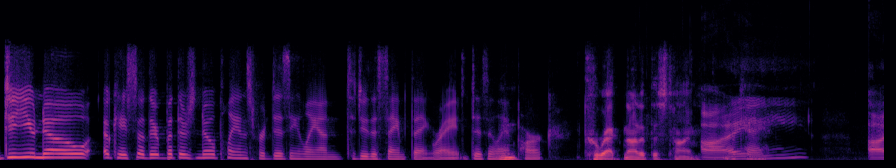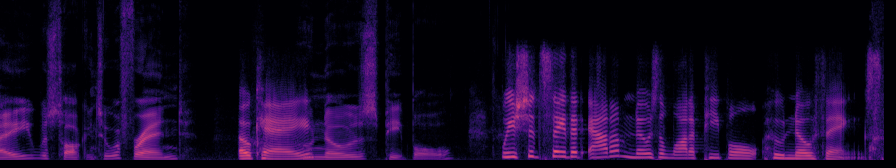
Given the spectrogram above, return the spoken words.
do you know? Okay, so there, but there's no plans for Disneyland to do the same thing, right? Disneyland mm, Park. Correct. Not at this time. I okay. I was talking to a friend. Okay. Who knows people? We should say that Adam knows a lot of people who know things.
